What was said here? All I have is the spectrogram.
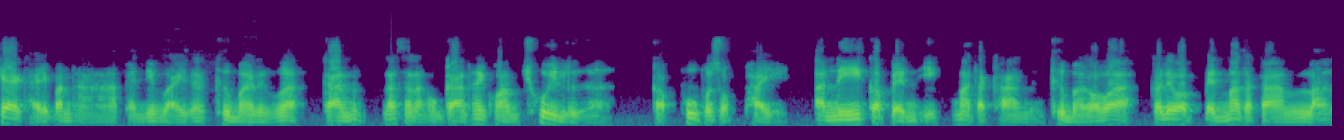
แก้ไขปัญหาแผ่นดินไหวนะคือหมายถึงว่าการลักษณะของการให้ความช่วยเหลือ กับผู้ประสบภัย อันนี้ก็เป็นอีกมาตรการหนึ่งคือหมายความว่าก็เรียกว่าเป็นมาตรการหลัง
